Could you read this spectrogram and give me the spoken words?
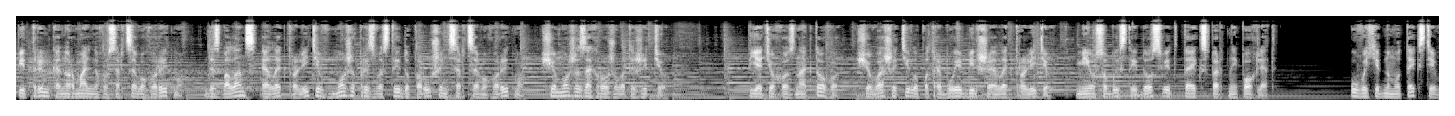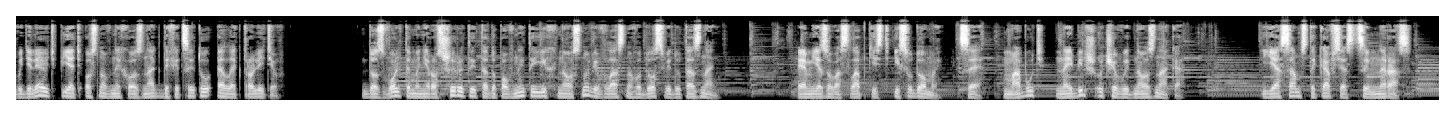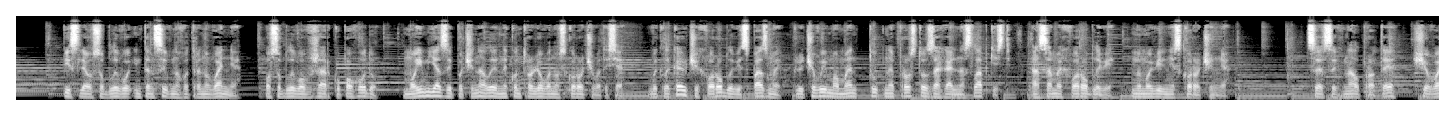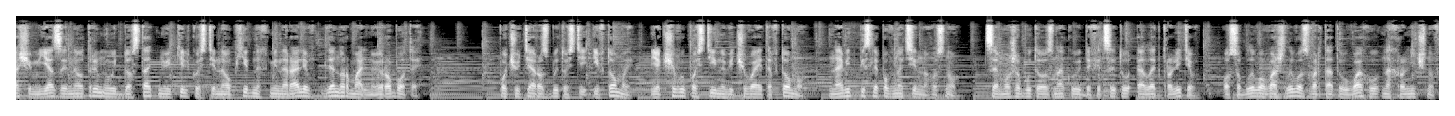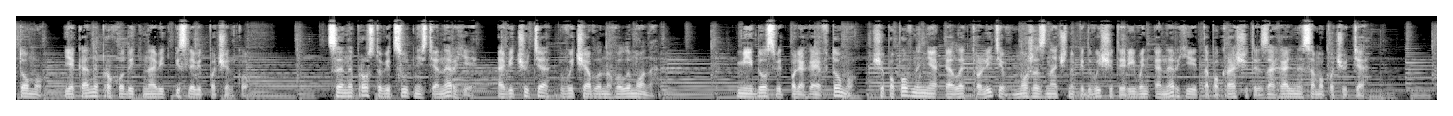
Підтримка нормального серцевого ритму, дисбаланс електролітів може призвести до порушень серцевого ритму, що може загрожувати життю. П'ятьох ознак того, що ваше тіло потребує більше електролітів, мій особистий досвід та експертний погляд. У вихідному тексті виділяють п'ять основних ознак дефіциту електролітів. Дозвольте мені розширити та доповнити їх на основі власного досвіду та знань. М'язова слабкість і судоми це, мабуть, найбільш очевидна ознака. Я сам стикався з цим не раз. Після особливо інтенсивного тренування, особливо в жарку погоду, мої м'язи починали неконтрольовано скорочуватися, викликаючи хворобливі спазми. Ключовий момент тут не просто загальна слабкість, а саме хворобливі, мимовільні скорочення. Це сигнал про те, що ваші м'язи не отримують достатньої кількості необхідних мінералів для нормальної роботи. Почуття розбитості і втоми, якщо ви постійно відчуваєте втому, навіть після повноцінного сну, це може бути ознакою дефіциту електролітів, особливо важливо звертати увагу на хронічну втому, яка не проходить навіть після відпочинку. Це не просто відсутність енергії, а відчуття вичавленого лимона. Мій досвід полягає в тому, що поповнення електролітів може значно підвищити рівень енергії та покращити загальне самопочуття.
